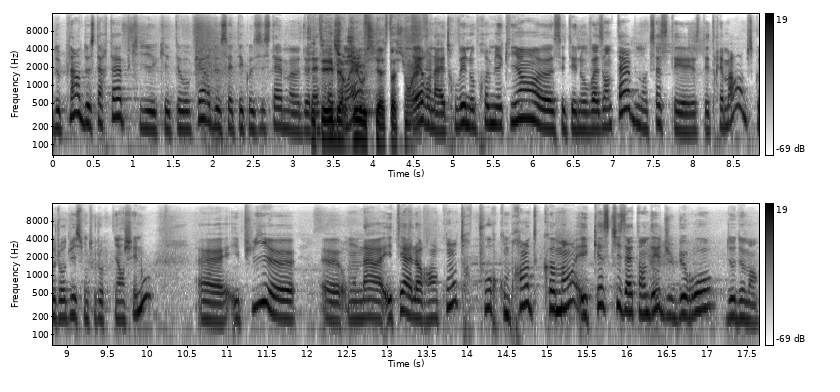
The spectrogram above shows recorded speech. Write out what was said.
de plein de startups qui, qui étaient au cœur de cet écosystème de qui la station. hébergé aussi à Station F. On a trouvé nos premiers clients, c'était nos voisins de table. Donc ça, c'était très marrant, parce qu'aujourd'hui, ils sont toujours clients chez nous. et puis, on a été à leur rencontre pour comprendre comment et qu'est-ce qu'ils attendaient du bureau de demain.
